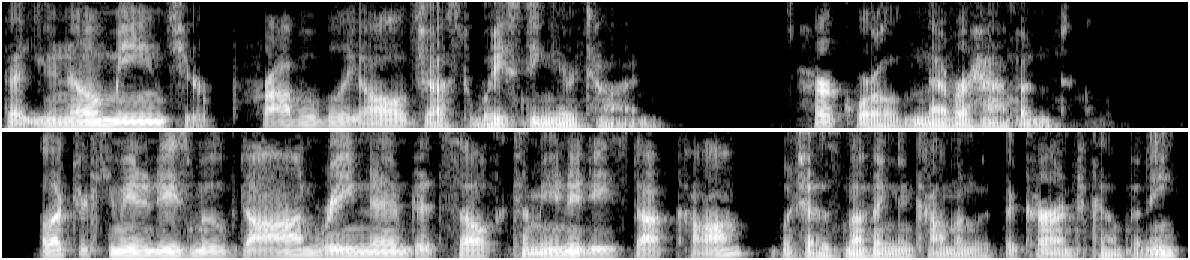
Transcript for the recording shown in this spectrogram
that you know means you're probably all just wasting your time. Herc World never happened. Electric Communities moved on, renamed itself Communities.com, which has nothing in common with the current company,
